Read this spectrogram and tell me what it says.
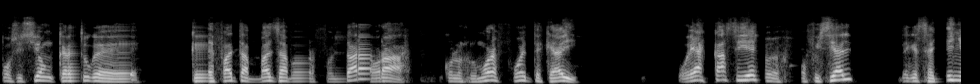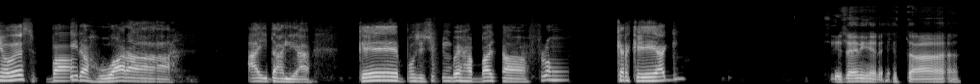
posición crees tú que, le falta Balsa por reforzar ahora con los rumores fuertes que hay? O ya es casi hecho oficial de que Serginho Des va a ir a jugar a, Italia. ¿Qué posición ves a Balsa flojo? ¿Crees que hay alguien? Sí, Renier, está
